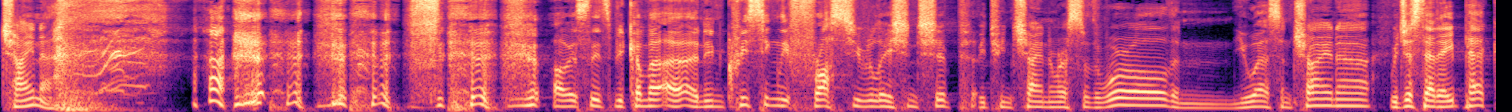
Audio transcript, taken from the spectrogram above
China. Obviously, it's become a, an increasingly frosty relationship between China and the rest of the world and US and China. We just had APEC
